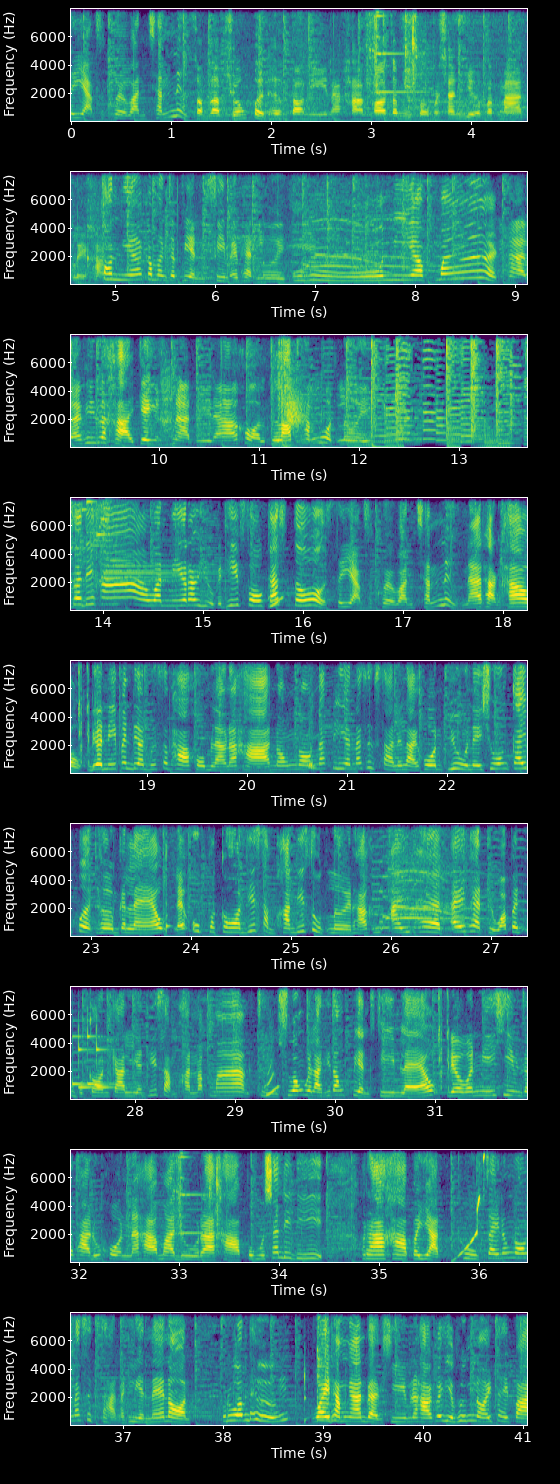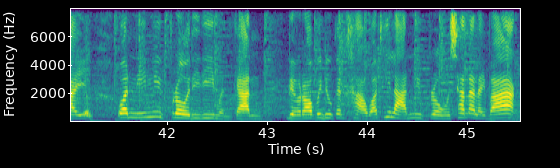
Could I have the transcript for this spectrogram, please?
สยามสแควร์วันชั้นหนึ่งสำหรับช่วงเปิดเทอมตอนนี้นะคะ ก็จะมีโปรโมชั่นเยอะมากๆเลยค่ะ ตอนนี้กำลังจะเปลี่ยนฟิล์ม iPad เลย โอ้โห เนียบมากค่ะได้พี่จะขายเก่งขนาดนี้นะคะ ขอรับทั้งหมดเลยสวัส ดีค่ะ วันนี้เราอยู่กันที่โฟกัสโตสยามสแควร์วันชั้นหนึ่งหน้าทางเข้า เดือนนี้เป็นเดือนพฤษภาคมแล้วนะคะ น้องๆนักเรียนนักศึกษาหลายๆ คนอยู่ในช่วงใกล้เปิดเทอมกันแล้ว และอุปกรณ์ที่สำคัญที่สุดเลยนะคะคือ iPad iPad ถือว่าเป็นอุปกรณ์การเรียนที่สำคัญมากๆ ถึงช่วงเวลาที่ต้องเปลี่ยนฟิล์มแล้ว เดี๋ยววันนี้คีมจะพาทุกคนนะคะ มาดูราคาโปรโมชั่นดีๆ ราคาประหยัดถูกใจน้องๆ นักศึกษานักเรียนแน่นอน รวมถึงวัยทำงานแบบคีมนะคะ ก็อย่าเพิ่งน้อยใจไป วันนี้มีโปรดีๆเหมือนกัน เดี๋ยวเราไปดูกันค่ะว่าที่ร้านมีโปรโมชั่นอะไรบ้าง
